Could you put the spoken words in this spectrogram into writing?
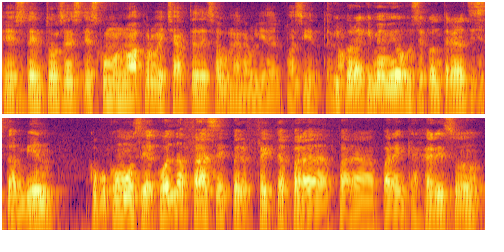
Este, entonces es como no aprovecharte de esa vulnerabilidad del paciente, Y por aquí mi amigo José Contreras dice también, ¿cómo, cómo se, ¿cuál es la frase perfecta para, para, para encajar eso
